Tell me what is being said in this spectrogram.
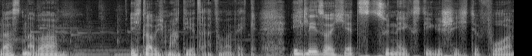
lassen, aber ich glaube, ich mache die jetzt einfach mal weg. Ich lese euch jetzt zunächst die Geschichte vor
